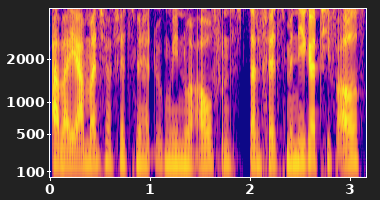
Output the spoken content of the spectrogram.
aber ja, manchmal fällt es mir halt irgendwie nur auf und dann fällt es mir negativ auf.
